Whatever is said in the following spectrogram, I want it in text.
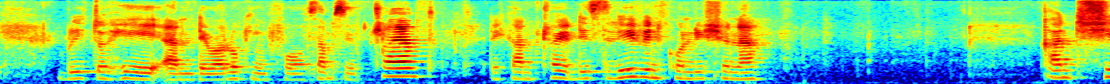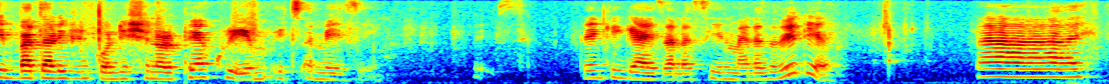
brittle hair and they were looking for something out they can try this leave-in conditioner. Cantu shea butter leave-in conditioner repair cream it's amazing. Thank you guys and i'll see you in my next video. Bye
